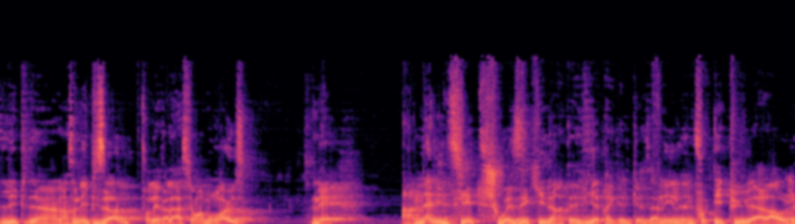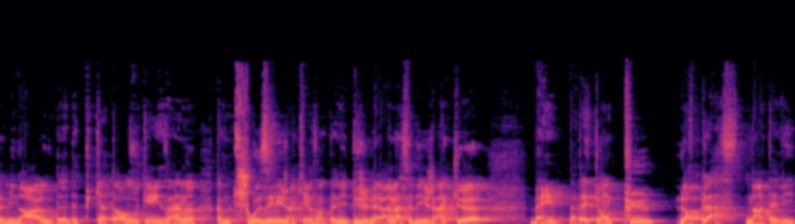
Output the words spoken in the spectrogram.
dans un épisode sur les relations amoureuses. Mais en amitié, tu choisis qui est dans ta vie après quelques années. Une fois que tu n'es plus à l'âge mineur, depuis 14 ou 15 ans, comme tu choisis les gens qui restent dans ta vie. Puis généralement, c'est des gens que, ben, peut-être qu'ils ont plus leur place dans ta vie.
